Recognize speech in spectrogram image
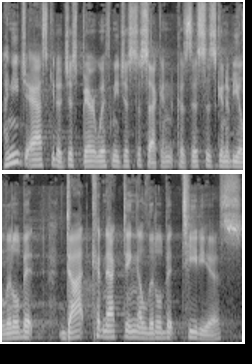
I need to ask you to just bear with me just a second because this is going to be a little bit dot connecting, a little bit tedious.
